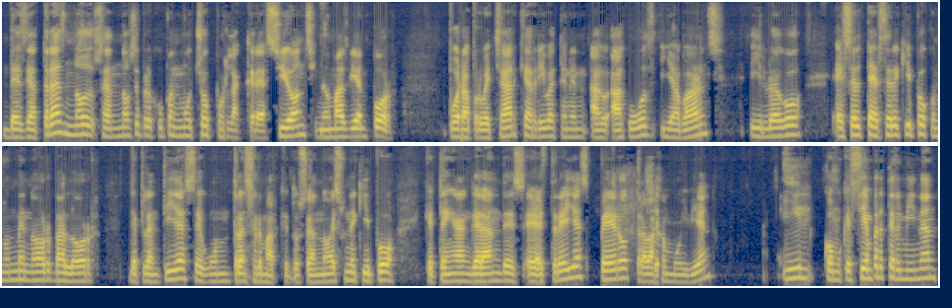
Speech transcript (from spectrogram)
desde atrás no, o sea, no se preocupan mucho por la creación, sino más bien por, por aprovechar que arriba tienen a, Wood y a Barnes. Y luego es el tercer equipo con un menor valor de plantilla según Transfer Market. O sea, no es un equipo que tenga grandes eh, estrellas, pero trabaja muy bien y como que siempre terminan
